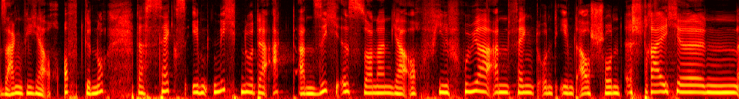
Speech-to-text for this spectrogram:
sagen wir ja auch oft genug, dass Sex eben nicht nur der Akt an sich ist, sondern ja auch viel früher anfängt und eben auch schon streicheln,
